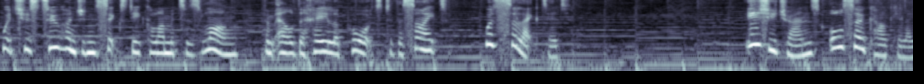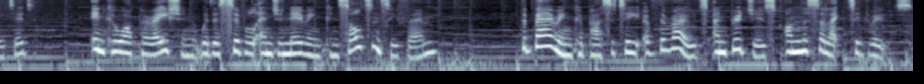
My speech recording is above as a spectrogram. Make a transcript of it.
which is 260 kilometres long from El Dekheila port to the site, was selected. Egytrans also calculated, in cooperation with a civil engineering consultancy firm, the bearing capacity of the roads and bridges on the selected routes.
